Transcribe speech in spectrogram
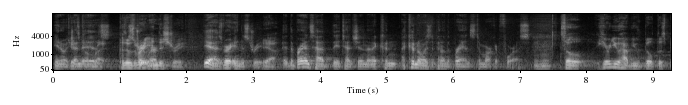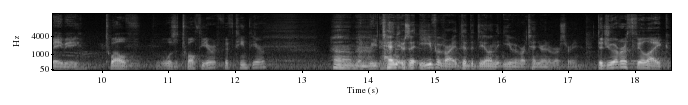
you know agenda come, is because right. it was very industry. Yeah, it was very industry. Yeah, the brands had the attention, and I couldn't I couldn't always depend on the brands to market for us. Mm-hmm. So here you have you've built this baby, twelve was it twelfth year, fifteenth year. Um, when Reed ten, it was the eve of our I did the deal on the eve of our ten year anniversary. Did you ever feel like,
